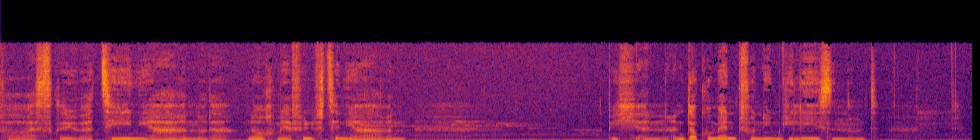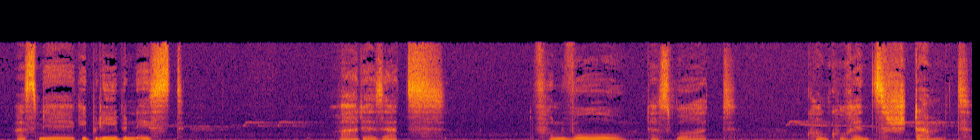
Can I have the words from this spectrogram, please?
vor was, über zehn Jahren oder noch mehr, 15 Jahren, habe ich ein, ein Dokument von ihm gelesen und was mir geblieben ist, war der Satz, von wo das Wort Konkurrenz stammt.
